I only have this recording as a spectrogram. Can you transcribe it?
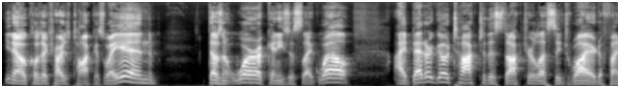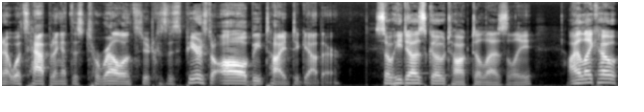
you know, Kolchak tries to talk his way in, doesn't work. And he's just like, well, I better go talk to this Dr. Leslie Dwyer to find out what's happening at this Terrell Institute because this appears to all be tied together. So he does go talk to Leslie. I like how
